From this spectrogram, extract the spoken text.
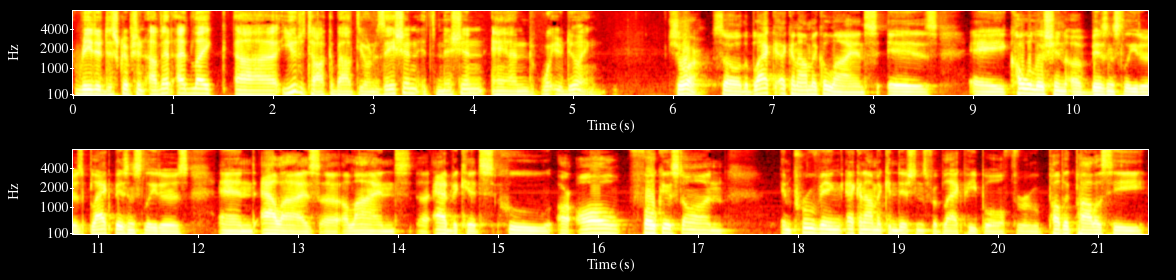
read a description of it, I'd like uh, you to talk about the organization, its mission, and what you're doing. Sure. So the Black Economic Alliance is a coalition of business leaders, Black business leaders, and allies, uh, aligned uh, advocates who are all focused on improving economic conditions for Black people through public policy,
